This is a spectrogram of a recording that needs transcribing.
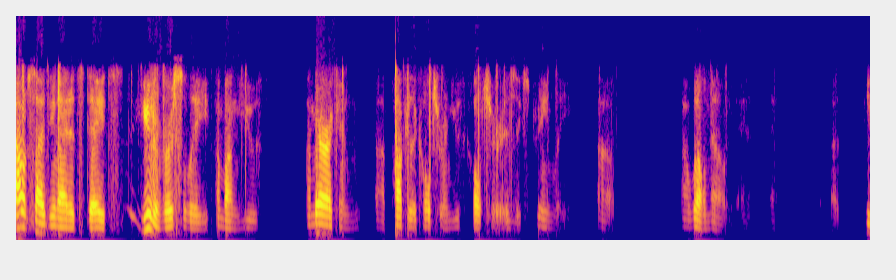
outside the United States, universally among youth, American uh, popular culture and youth culture is extremely uh, uh, well known. And, and uh, pe-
